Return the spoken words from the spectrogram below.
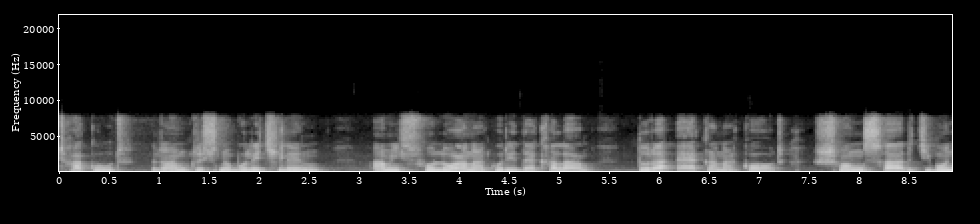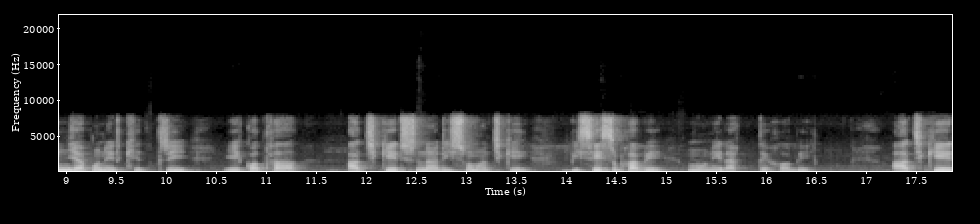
ঠাকুর, রামকৃষ্ণ বলেছিলেন, আমি ষোলো আনা করে দেখালাম, তোরা এক আনা কর। সংসার জীবনযাপনের ক্ষেত্রে এ কথা আজকের নারী সমাজকে বিশেষভাবে মনে রাখতে হবে। আজকের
